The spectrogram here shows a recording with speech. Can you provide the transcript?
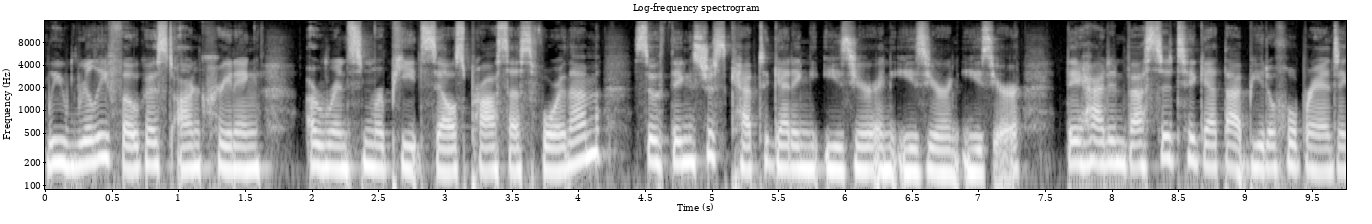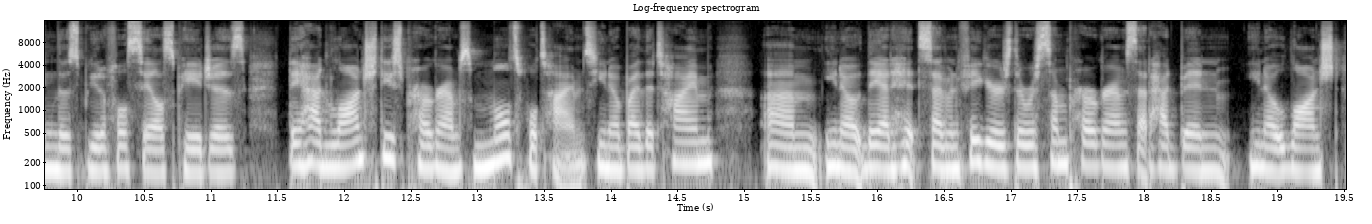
we really focused on creating a rinse and repeat sales process for them. So things just kept getting easier and easier and easier. They had invested to get that beautiful branding, those beautiful sales pages. They had launched these programs multiple times. You know, by the time um, you know they had hit seven figures, there were some programs that had been you know launched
